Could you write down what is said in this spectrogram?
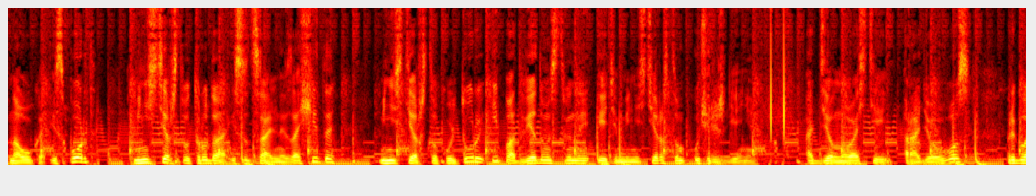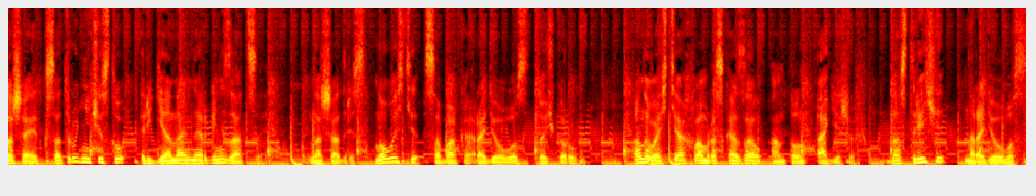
наука и спорт», Министерство труда и социальной защиты, Министерство культуры и подведомственные этим министерством учреждения. Отдел новостей «Радио ВОЗ» приглашает к сотрудничеству региональной организации. Наш адрес новости – собакарадиовоз.ру. О новостях вам рассказал Антон Агишев. До встречи на «Радио ВОЗ».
